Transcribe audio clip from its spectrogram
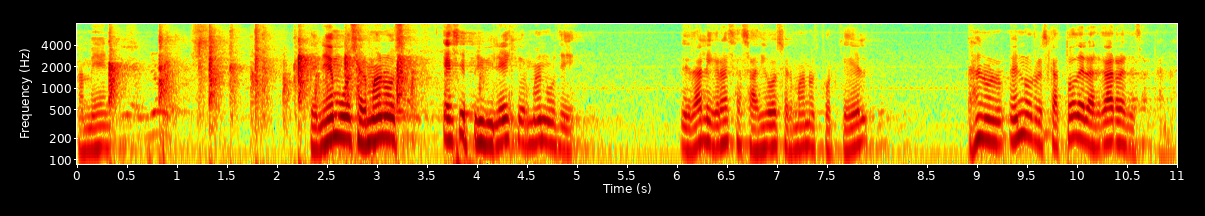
Amén. Tenemos, hermanos, ese privilegio, hermanos, de, de darle gracias a Dios, hermanos, porque Él él nos rescató de las garras de Satanás.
